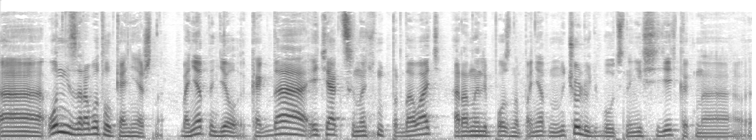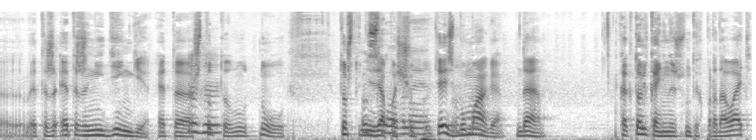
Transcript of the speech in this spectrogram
А, он не заработал, конечно. Понятное дело, когда эти акции начнут продавать, а рано или поздно, понятно, ну что люди будут на них сидеть, как на... Э, это же, это же не деньги, это угу. что-то, ну, ну, то, что Условное. нельзя пощупать. У тебя есть угу. бумага, да. Как только они начнут их продавать,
